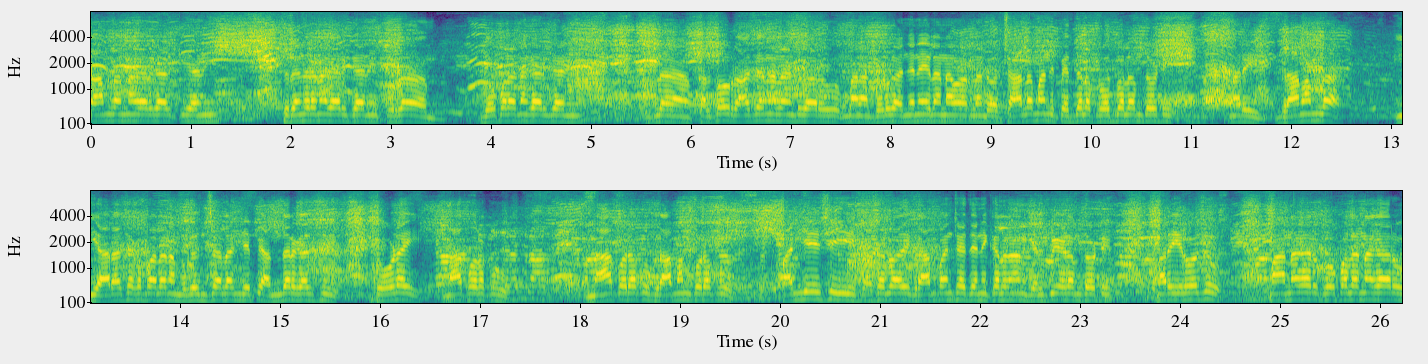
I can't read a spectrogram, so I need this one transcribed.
రామలన్న గారు గారికి కానీ సురేంద్రన్న గారికి కానీ పుర్ర గోపాలన్న గారికి కానీ ఇట్లా కల్పవరు రాజన్న లాంటి వారు మన గొడుగు అంజనేయులు అన్న వారు లాంటి వారు చాలామంది పెద్దల ప్రోద్బలంతో మరి గ్రామంలో ఈ అరాచక పాలన ముగించాలని చెప్పి అందరు కలిసి తోడై నా కొరకు నా కొరకు గ్రామం కొరకు పనిచేసి ఫసల్వాది గ్రామ పంచాయతీ ఎన్నికలను గెలిపించడంతో మరి ఈరోజు మా అన్నగారు గోపాలన్న గారు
